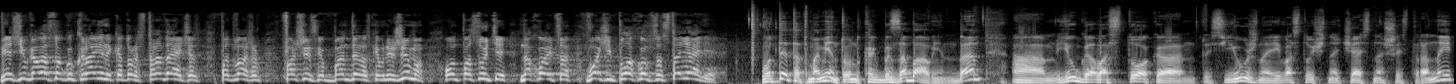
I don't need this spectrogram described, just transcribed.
Весь юго-восток Украины, который страдает сейчас под вашим фашистским бандеровским режимом, он, по сути, находится в очень плохом состоянии. Вот этот момент, он как бы забавен, да? А, юго-востока, то есть южная и восточная часть нашей страны,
